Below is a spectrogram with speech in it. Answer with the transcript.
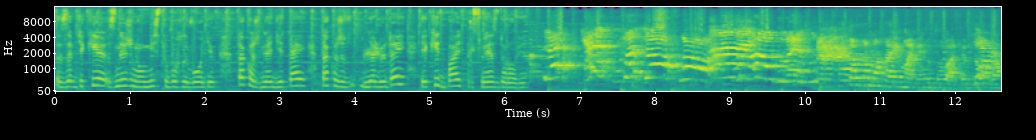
завдяки зниженому місту вуглеводів, також для дітей, також для людей, які дбають про своє здоров'я. Хто допомагає мамі готувати вдома?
